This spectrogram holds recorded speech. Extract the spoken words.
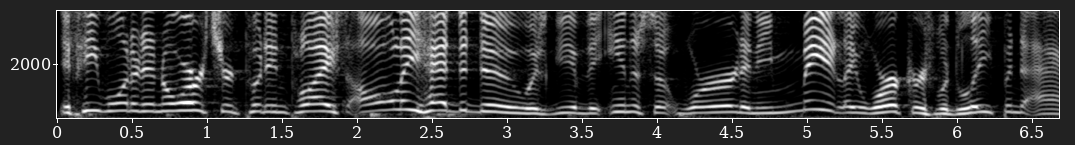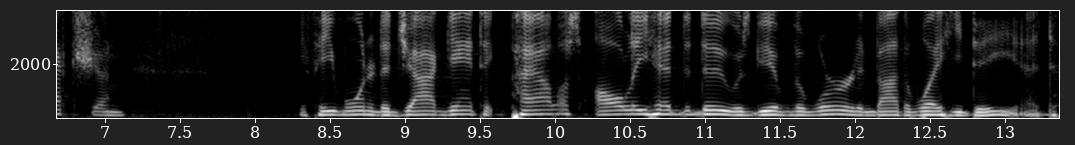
If he wanted an orchard put in place, all he had to do was give the innocent word, and immediately workers would leap into action. If he wanted a gigantic palace, all he had to do was give the word, and by the way, he did.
